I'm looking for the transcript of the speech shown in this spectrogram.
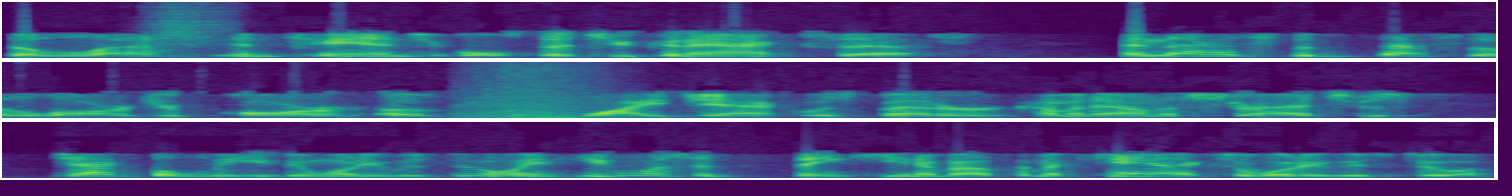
the less intangibles that you can access. And that's the that's the larger part of why Jack was better coming down the stretch was Jack believed in what he was doing. He wasn't thinking about the mechanics of what he was doing.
